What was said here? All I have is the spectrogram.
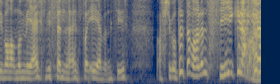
Vi må ha noe mer. Vi sender deg ut på eventyr. Vær så god. Dette var en syk greie!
